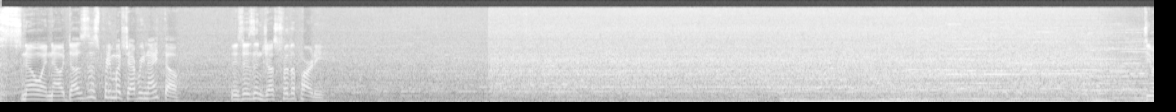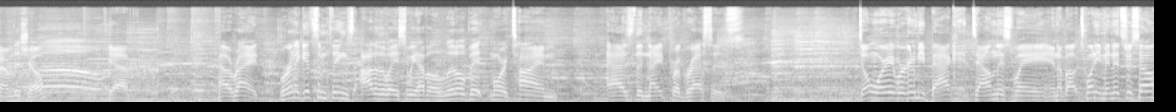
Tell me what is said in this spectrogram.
snowing. Now, it does this pretty much every night, though. This isn't just for the party. Do you remember the show? Oh. Yeah. All right, we're gonna get some things out of the way so we have a little bit more time as the night progresses. Don't worry, we're gonna be back down this way in about 20 minutes or so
